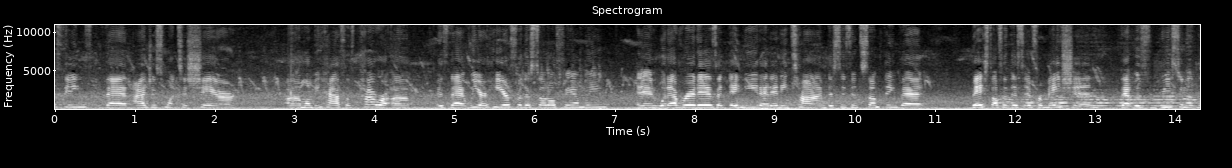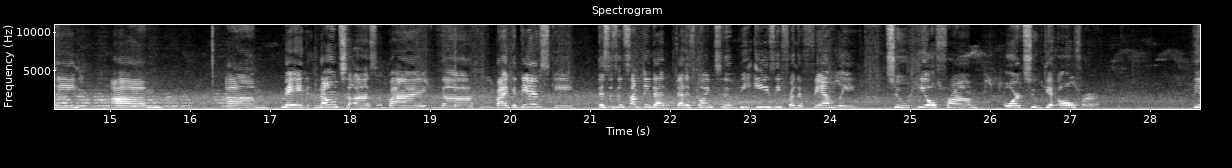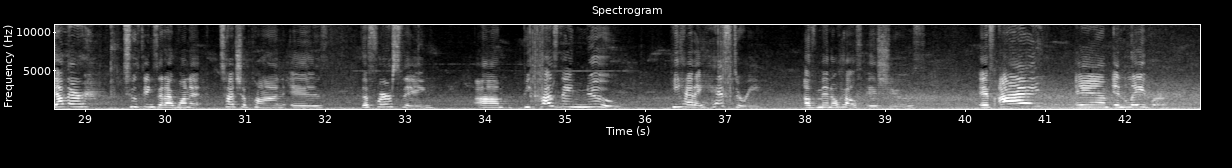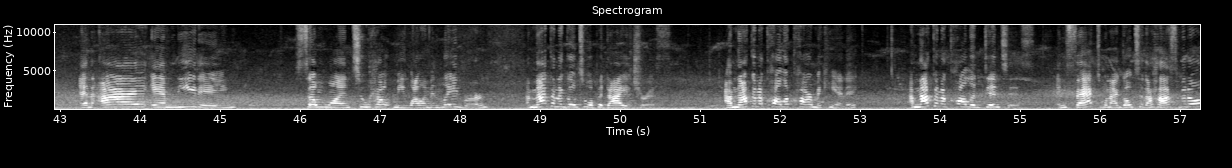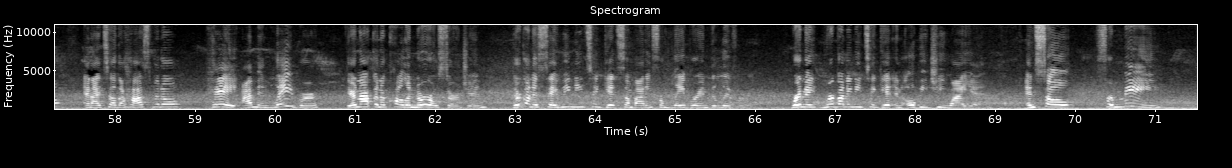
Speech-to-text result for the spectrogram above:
the things that I just want to share um, on behalf of Power Up is that we are here for the Soto family and whatever it is that they need at any time. This isn't something that, based off of this information that was recently um, um, made known to us by the by Gedansky, this isn't something that, that is going to be easy for the family to heal from or to get over. The other two things that I want to touch upon is the first thing, um, because they knew he had a history of mental health issues, if I am in labor and I am needing someone to help me while I'm in labor, I'm not going to go to a podiatrist. I'm not going to call a car mechanic. I'm not going to call a dentist. In fact, when I go to the hospital and I tell the hospital, hey, I'm in labor, they're not going to call a neurosurgeon. They're going to say we need to get somebody from labor and delivery. We're, we're going to need to get an OBGYN. And so for me,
